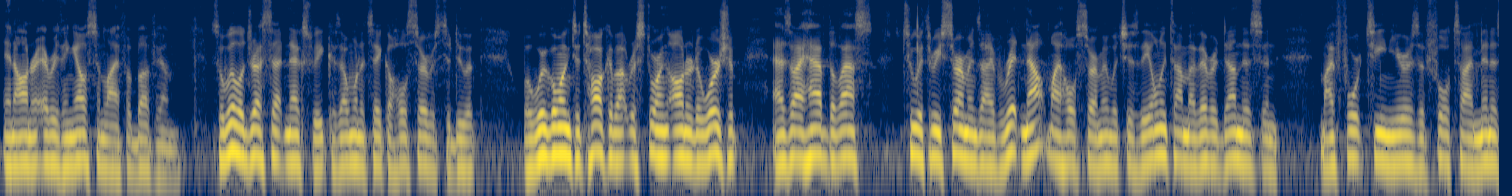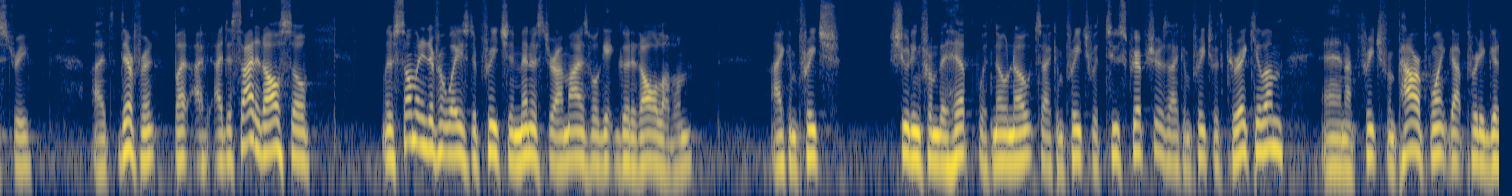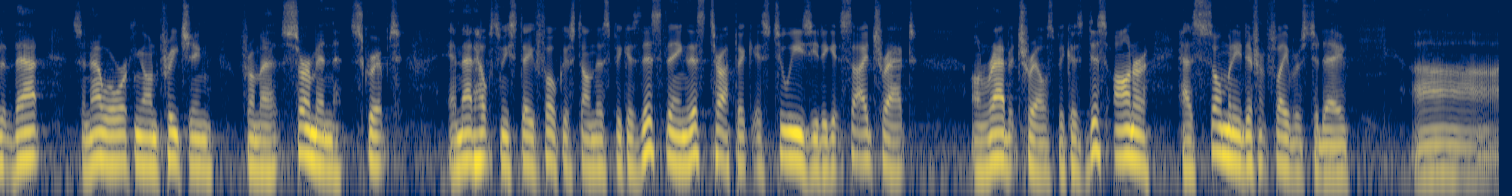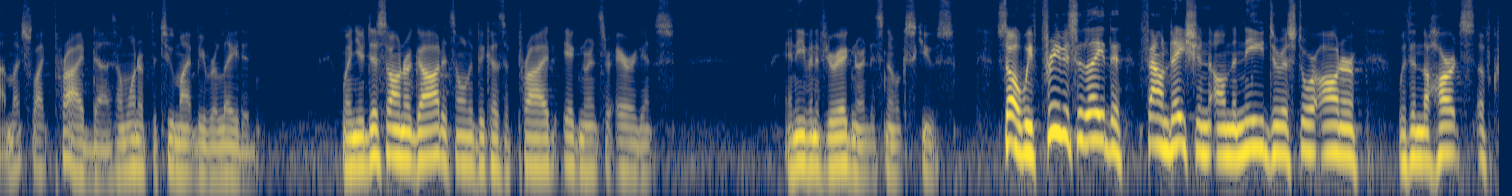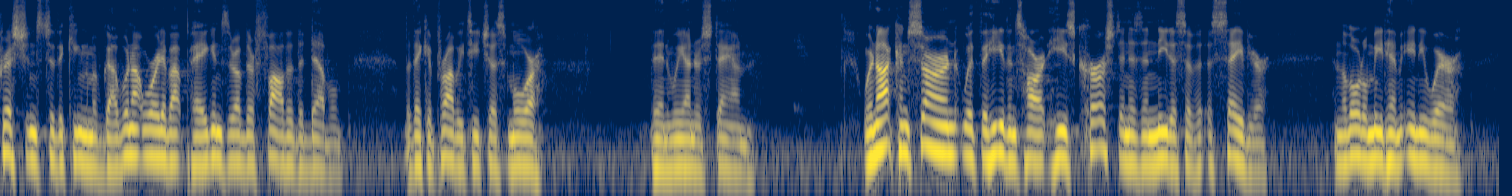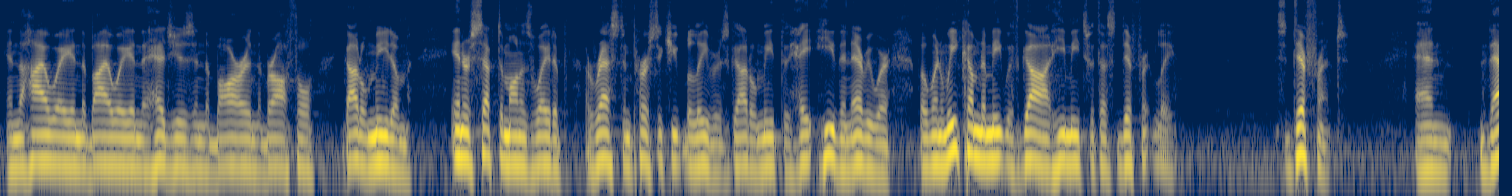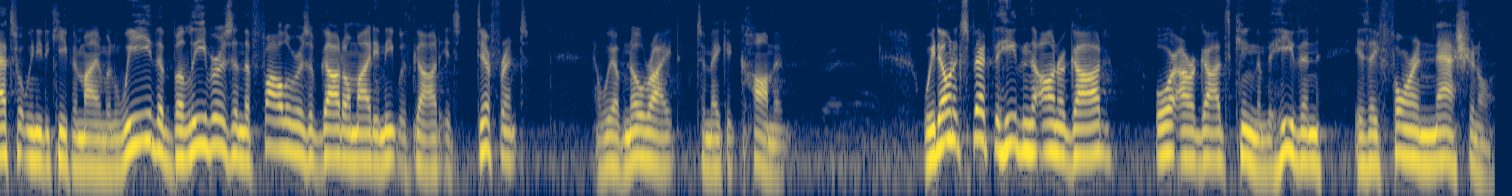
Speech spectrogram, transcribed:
and honor everything else in life above Him. So we'll address that next week because I want to take a whole service to do it. But we're going to talk about restoring honor to worship as I have the last two or three sermons. I've written out my whole sermon, which is the only time I've ever done this in my 14 years of full time ministry. Uh, it's different, but I, I decided also there's so many different ways to preach and minister, I might as well get good at all of them. I can preach shooting from the hip with no notes. I can preach with two scriptures. I can preach with curriculum. And I preached from PowerPoint, got pretty good at that. So now we're working on preaching from a sermon script. And that helps me stay focused on this because this thing, this topic, is too easy to get sidetracked on rabbit trails because dishonor has so many different flavors today, uh, much like pride does. I wonder if the two might be related. When you dishonor God, it's only because of pride, ignorance, or arrogance. And even if you're ignorant, it's no excuse. So, we've previously laid the foundation on the need to restore honor within the hearts of Christians to the kingdom of God. We're not worried about pagans, they're of their father, the devil. But they could probably teach us more than we understand. We're not concerned with the heathen's heart. He's cursed and is in need of a Savior. And the Lord will meet him anywhere in the highway, in the byway, in the hedges, in the bar, in the brothel. God will meet him intercept him on his way to arrest and persecute believers. God will meet the heathen everywhere. But when we come to meet with God, he meets with us differently. It's different. And that's what we need to keep in mind. When we, the believers and the followers of God Almighty, meet with God, it's different, and we have no right to make it common. We don't expect the heathen to honor God or our God's kingdom. The heathen is a foreign national.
